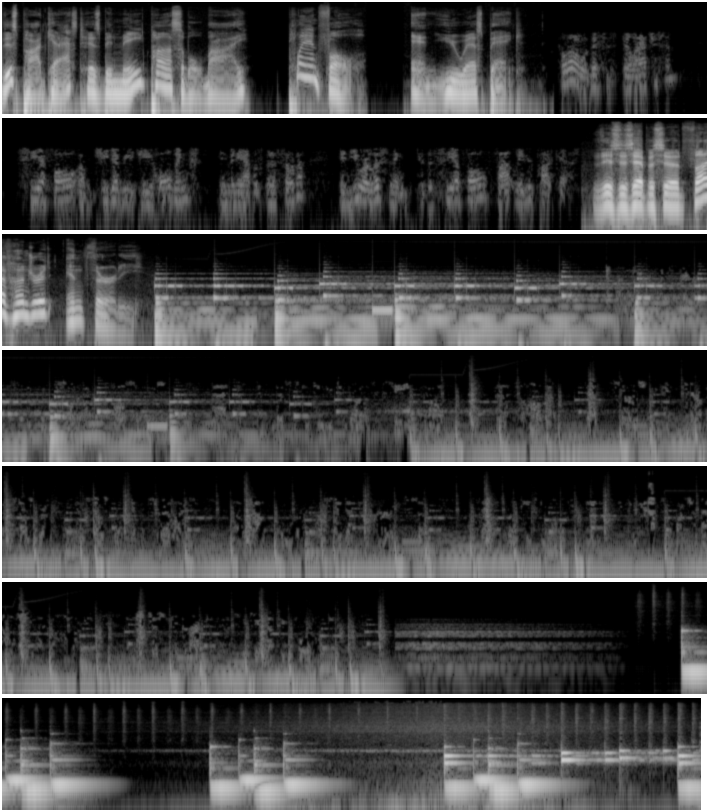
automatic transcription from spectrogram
This podcast has been made possible by Planful and U.S. Bank. Hello, this is Bill Acheson, CFO of GWG Holdings in Minneapolis, Minnesota, and you are listening to the CFO Thought Leader Podcast. This is episode 530.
